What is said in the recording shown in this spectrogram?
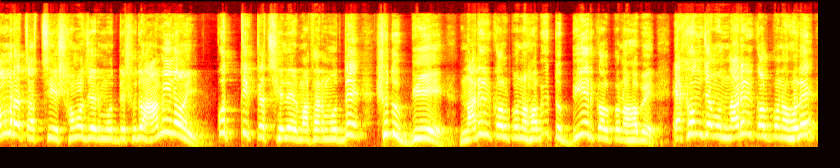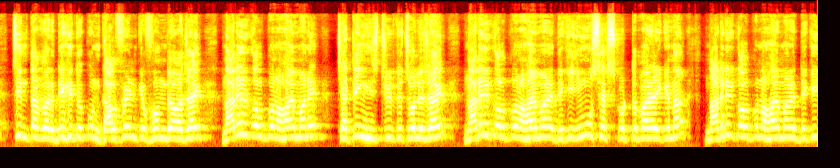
আমরা চাচ্ছি সমাজের মধ্যে শুধু আমি নই, প্রত্যেকটা ছেলের মাথার মধ্যে শুধু বিয়ে। নারীর কল্পনা হবে তো বিয়ের কল্পনা হবে। এখন যেমন নারীর কল্পনা হলে চিন্তা করে দেখি তো কোন গার্লফ্রেন্ডকে ফোন দেওয়া যায়। নারীর কল্পনা হয় মানে চ্যাটিং হিস্ট্রিতে চলে যায়। নারীর কল্পনা হয় মানে দেখি ইমো সেক্স করতে পারে কিনা। নারীর কল্পনা হয় মানে দেখি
